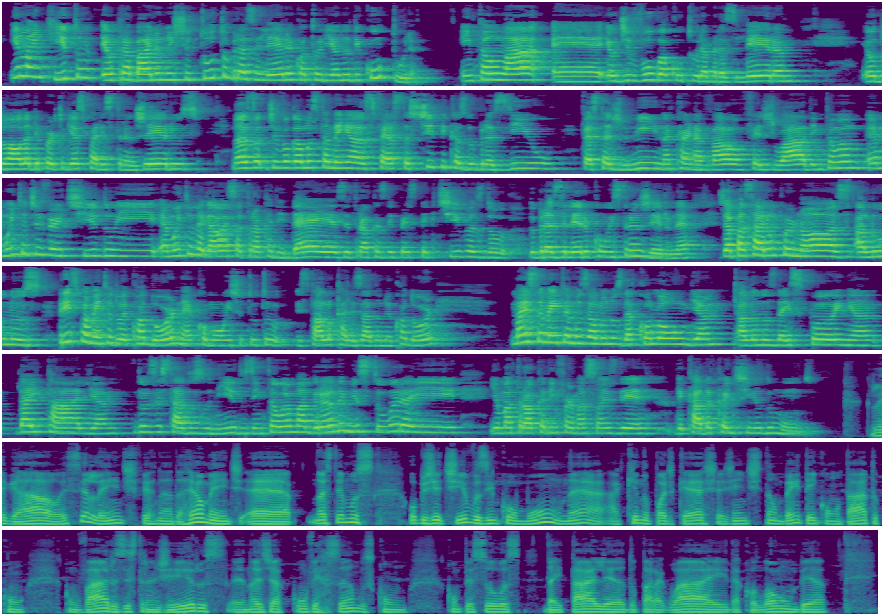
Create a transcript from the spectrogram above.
E lá em Quito, eu trabalho no Instituto Brasileiro Equatoriano de Cultura. Então lá é, eu divulgo a cultura brasileira, eu dou aula de português para estrangeiros. Nós divulgamos também as festas típicas do Brasil, festa junina, carnaval, feijoada. Então é, é muito divertido e é muito legal essa troca de ideias e trocas de perspectivas do, do brasileiro com o estrangeiro, né? Já passaram por nós alunos, principalmente do Equador, né? Como o Instituto está localizado no Equador, mas também temos alunos da Colômbia, alunos da Espanha, da Itália, dos Estados Unidos. Então é uma grande mistura e, e uma troca de informações de, de cada cantinho do mundo. Legal, excelente, Fernanda. Realmente, é, nós temos objetivos em comum, né? Aqui no podcast a gente também tem contato com, com vários estrangeiros. É, nós já conversamos com, com pessoas da Itália, do Paraguai, da Colômbia.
